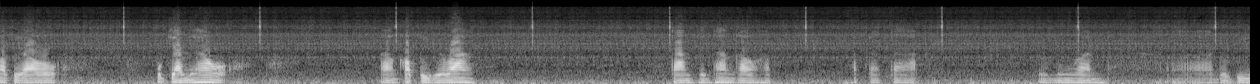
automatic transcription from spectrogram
ก็ไปเอาโปรแกรมที่เข้าอ่า copy ไปวาง ตามเส้นทางเก่าครับ Up Data หนึ่งหนึ่งวันอ่า Adobe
